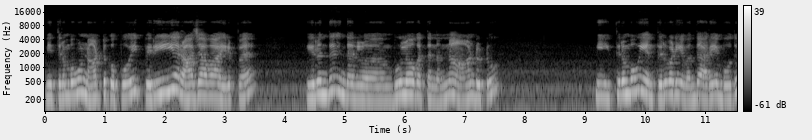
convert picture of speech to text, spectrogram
நீ திரும்பவும் நாட்டுக்கு போய் பெரிய ராஜாவாக இருப்ப. இருந்து இந்த பூலோகத்தை நன்னா ஆண்டுட்டு நீ திரும்பவும் என் திருவடியை வந்து அறையும் போது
